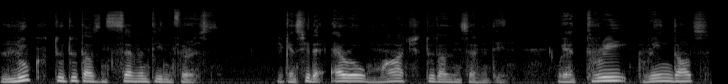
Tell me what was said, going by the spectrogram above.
look to 2017 first you can see the arrow March 2017. We had three green dots,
